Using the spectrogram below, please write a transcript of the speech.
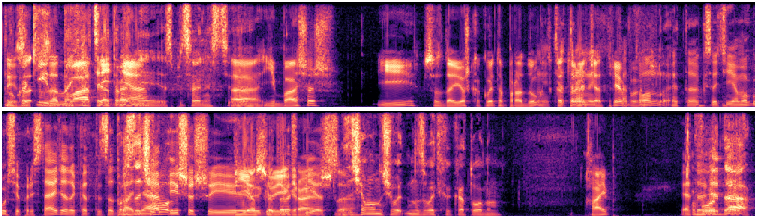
Ты Ну за, какие за нахер 2-3 дня театральные специальности? да? а, ебашишь и создаешь какой-то продукт, Нет, который тебя требует. хакатон, это, кстати, я могу себе представить, это когда ты за два Просто дня зачем он- пишешь и Пьесу готовишь играешь, пьесу. да. Зачем он называть- называть хакатоном? Хайп. Это, вот, это- да.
